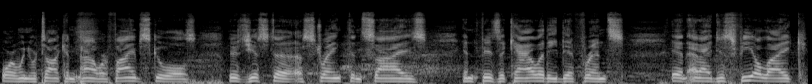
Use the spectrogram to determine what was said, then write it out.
or when we're talking Power Five schools, there's just a, a strength and size and physicality difference. And, and I just feel like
